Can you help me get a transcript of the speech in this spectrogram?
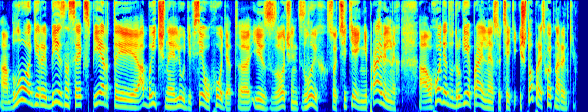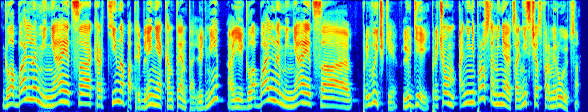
А, блогеры, бизнесы, эксперты, обычные люди, все уходят э, из очень злых соцсетей неправильных, а уходят в другие правильные соцсети. И что происходит на рынке? Глобально меняется картина потребления контента людьми, а и глобально меняется привычки людей. Причем они не просто меняются, они сейчас формируются.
